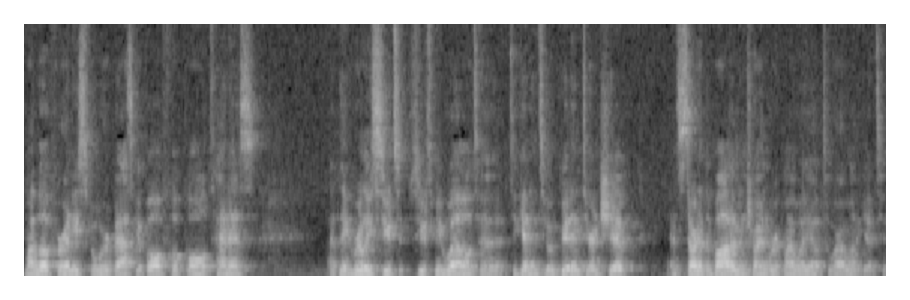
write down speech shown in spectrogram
My love for any sport, basketball, football, tennis, I think really suits suits me well to, to get into a good internship and start at the bottom and try and work my way up to where I want to get to.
